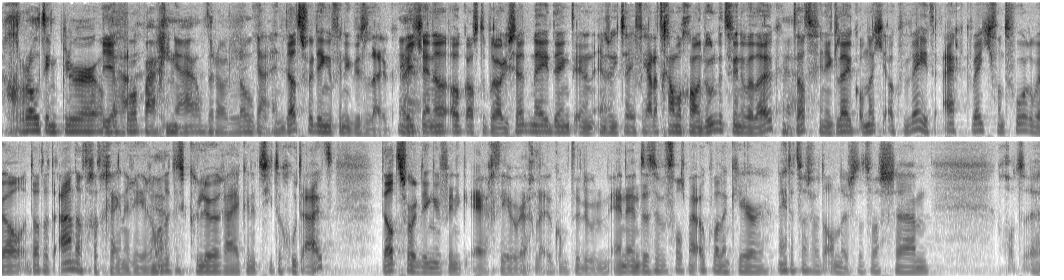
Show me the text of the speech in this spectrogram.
groot in kleur op ja. de voorpagina op de rode loper. Ja, en dat soort dingen vind ik dus leuk. Weet je, en ook als de producent meedenkt en, en zoiets heeft van ja, dat gaan we gewoon doen, dat vinden we leuk. Dat vind ik leuk, omdat je ook weet eigenlijk weet je van tevoren wel dat het aandacht gaat genereren. Ja. Want het is kleurrijk en het ziet er goed uit. Dat soort dingen vind ik echt heel erg leuk om te doen. En, en dat hebben we volgens mij ook wel een keer... Nee, dat was wat anders. Dat was... Um, God, uh,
